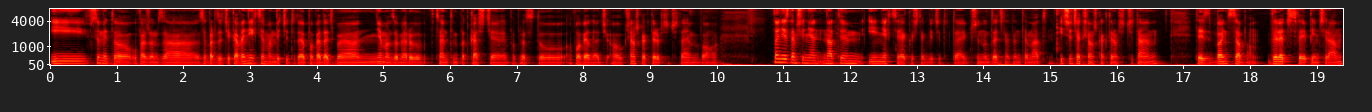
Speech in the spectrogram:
I w sumie to uważam za, za bardzo ciekawe. Nie chcę wam, wiecie, tutaj opowiadać, bo ja nie mam zamiaru w całym tym podcaście po prostu opowiadać o książkach, które przeczytałem, bo no nie znam się nie, na tym i nie chcę jakoś tak, wiecie, tutaj przynudzać na ten temat. I trzecia książka, którą przeczytałem, to jest Bądź sobą, wylecz swoje pięć ran.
